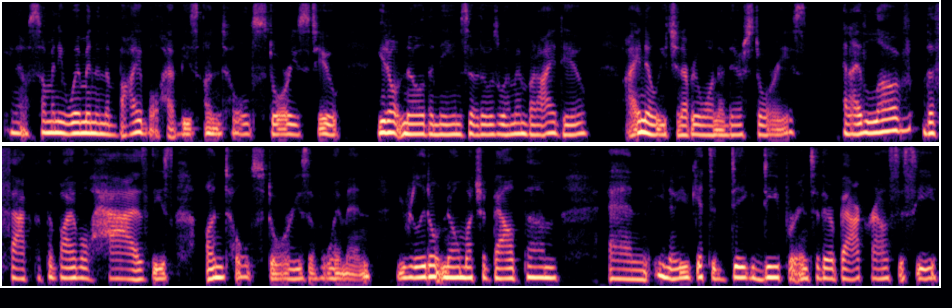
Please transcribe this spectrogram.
You know, so many women in the Bible have these untold stories too. You don't know the names of those women, but I do. I know each and every one of their stories. And I love the fact that the Bible has these untold stories of women. You really don't know much about them. And, you know, you get to dig deeper into their backgrounds to see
